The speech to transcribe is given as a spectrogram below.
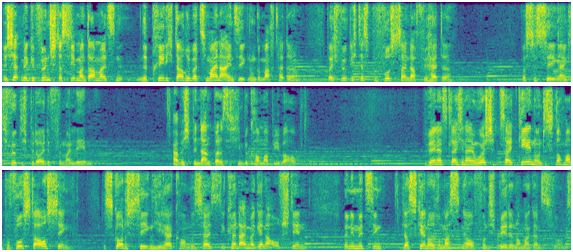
Ich hätte mir gewünscht, dass jemand damals eine Predigt darüber zu meiner Einsegnung gemacht hätte, weil ich wirklich das Bewusstsein dafür hätte, was das Segen eigentlich wirklich bedeutet für mein Leben. Aber ich bin dankbar, dass ich ihn bekommen habe überhaupt. Wir werden jetzt gleich in eine Worship-Zeit gehen und es nochmal bewusster aussingen, dass Gottes Segen hierher kommt. Das heißt, ihr könnt einmal gerne aufstehen, Wenn ihr mitsingt, lasst gerne eure Masken auf und ich bete nochmal ganz für uns.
